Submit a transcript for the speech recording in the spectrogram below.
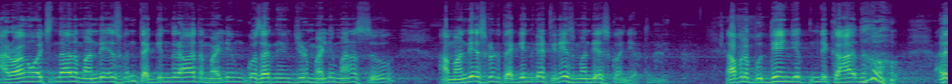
ఆ రోగం వచ్చిన తర్వాత మందు వేసుకుని తగ్గిన తర్వాత మళ్ళీ ఇంకోసారి తినించడం మళ్ళీ మనస్సు ఆ మందు వేసుకుంటే తగ్గిందిగా తినేసి మందు వేసుకో అని చెప్తుంది. లోపల బుద్ధి ఏం చెప్తుంది? కాదు. అలా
